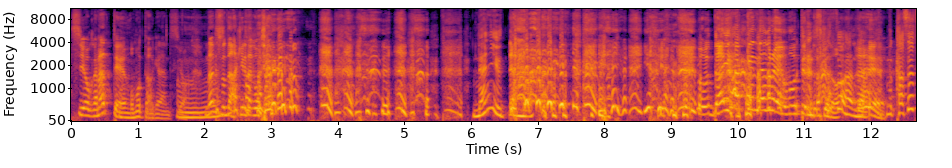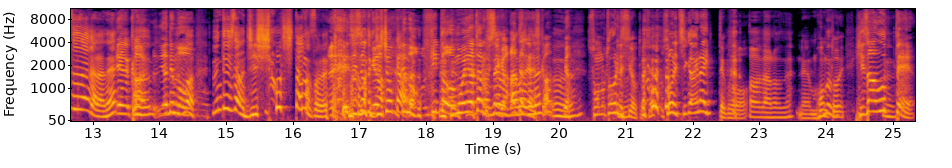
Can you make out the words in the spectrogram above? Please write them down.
しようかなって思ったわけなんですよ。うん。なんでそんな呆れた顔してる何言ってんの？いやいや、大発見だぐらい思ってるんですけど。そうなんだ、ええ。まあ仮説だからね。いやでも。まあ運転手さんは実証したの？それ。実証実証かでもきっと思い当たる節が あったじゃないですか。ねうん。いや、その通りですよと。そそうに違いないってこ あなるほどね。う、ね、もう本当、膝を打って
